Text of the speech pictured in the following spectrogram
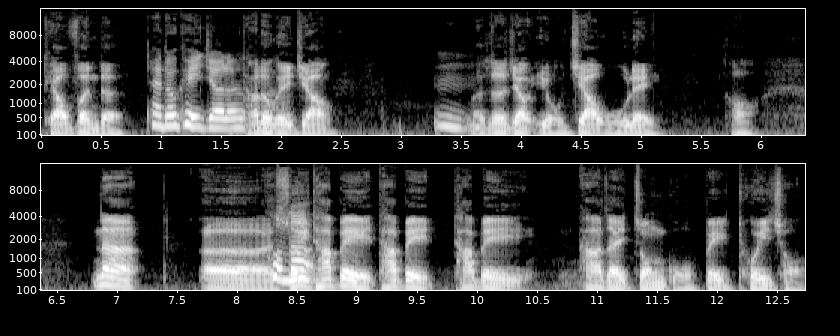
挑粪的，他都可以教的，他都可以教。嗯，啊，这叫有教无类，哦，那呃，所以他被他被他被他在中国被推崇，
